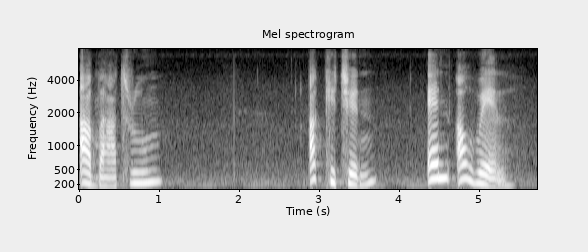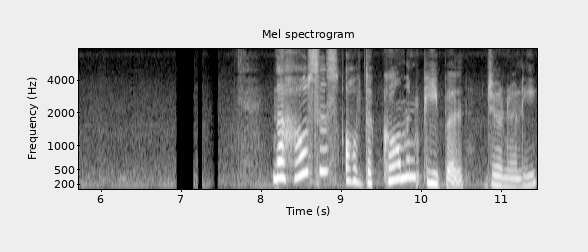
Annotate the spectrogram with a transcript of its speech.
a bathroom, a kitchen, and a well. The houses of the common people generally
